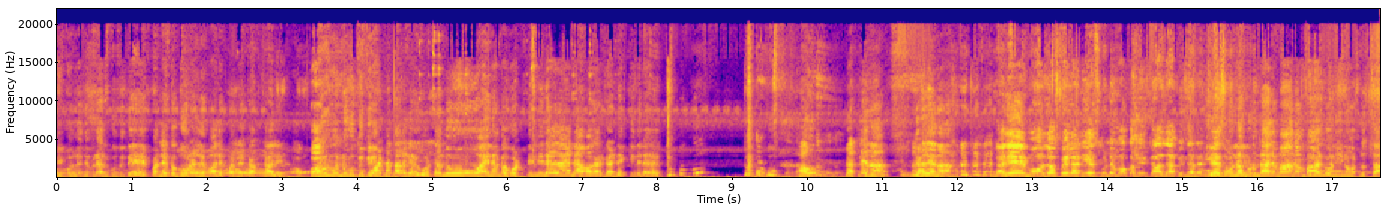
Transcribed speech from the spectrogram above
దిబ్బులు దిబ్బులు అని గుద్దితే ఎప్పటి లెక్క గూనెలు ఇవ్వాలి ఎప్పటి లెక్క కక్కాలి. నువ్వు నువ్వు తుప్పు పట్టిన తలగా కొట్ట నువ్వు అయినాక కొట్టింది లేదా అని అవ్వగారి గడ్డ ఎక్కింది లేదా? తుప్పుకు తుప్పుకు అవు గట్లేనా? గదేనా అదే మోర్లో పిల్లని చేసుకుంటే మొక్క మీద కాలు చాపిందట నీ చేసుకున్నప్పుడు ఉండాలి మానం బాడుకో నీ నోట్లు వస్తా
